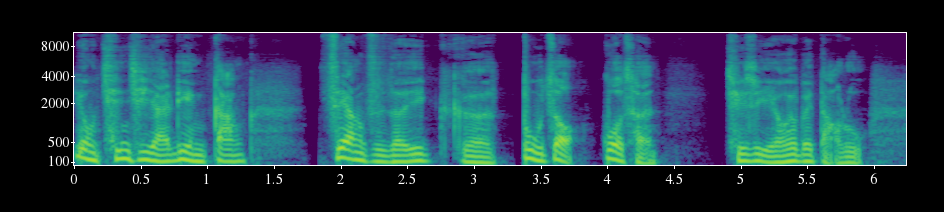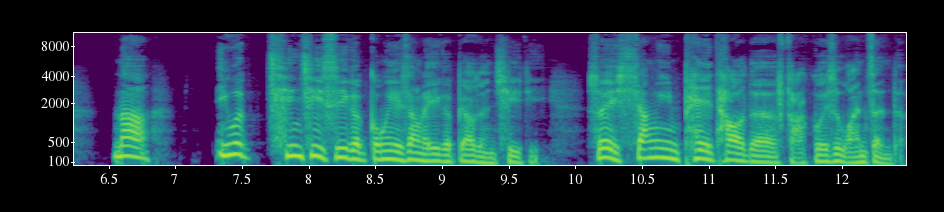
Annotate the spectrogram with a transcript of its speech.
用氢气来炼钢这样子的一个步骤过程，其实也会被导入。那因为氢气是一个工业上的一个标准气体，所以相应配套的法规是完整的，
